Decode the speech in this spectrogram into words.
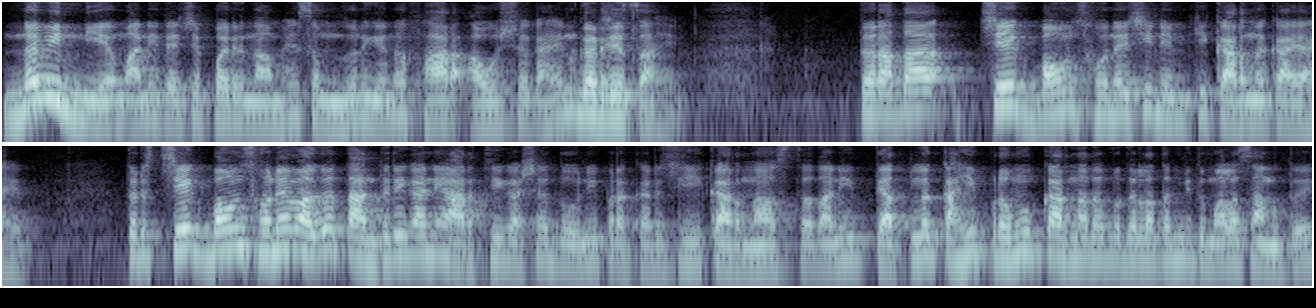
नवीन नियम आणि त्याचे परिणाम हे समजून घेणं फार आवश्यक आहे आणि गरजेचं आहे. तर आता चेक बाउन्स होण्याची नेमकी कारणं काय आहेत? तर चेक बाउन्स होण्यामागं तांत्रिक आणि आर्थिक अशा दोन्ही प्रकारची ही कारणं असतात आणि त्यातलं काही प्रमुख कारणाबद्दल आता मी तुम्हाला सांगतोय.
